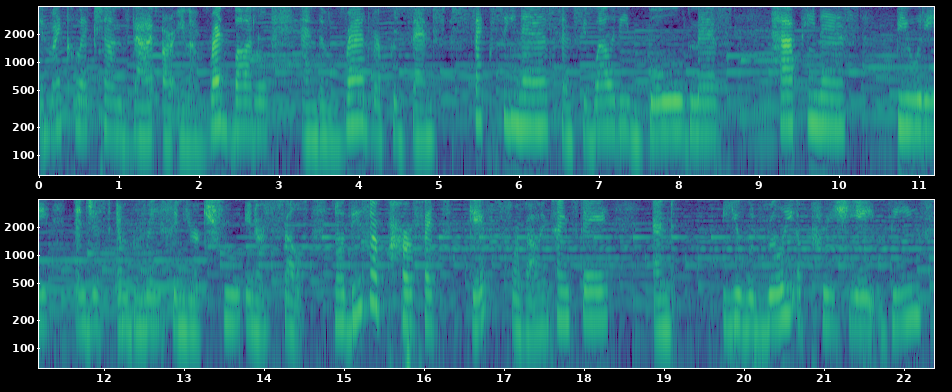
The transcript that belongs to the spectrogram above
in my collection that are in a red bottle and the red represents sexiness, sensuality, boldness, happiness, beauty, and just embracing your true inner self. Now these are perfect gifts for Valentine's Day and you would really appreciate these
